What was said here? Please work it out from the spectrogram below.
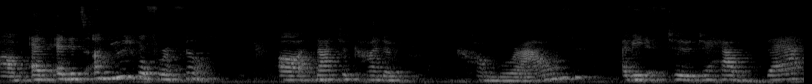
Um, and, and it's unusual for a film uh, not to kind of come round. I mean, to, to have that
